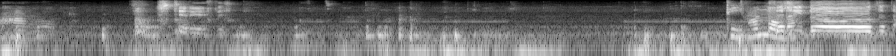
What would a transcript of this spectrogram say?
Aha, no. Cztery jesteś. Ty, mam bombę. Chcesz iść do CT?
